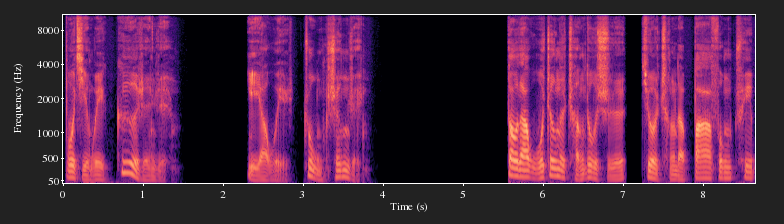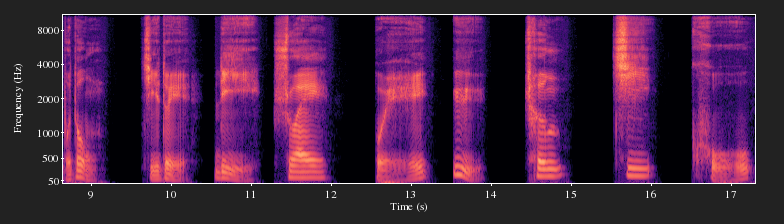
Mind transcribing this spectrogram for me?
不仅为个人忍，也要为众生忍。到达无争的程度时，就成了八风吹不动，即对利、衰、毁。欲、嗔、饥、苦、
